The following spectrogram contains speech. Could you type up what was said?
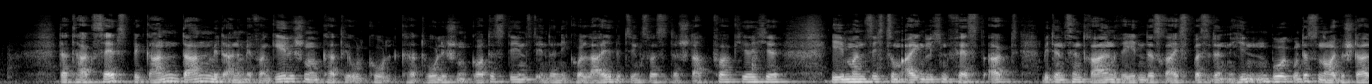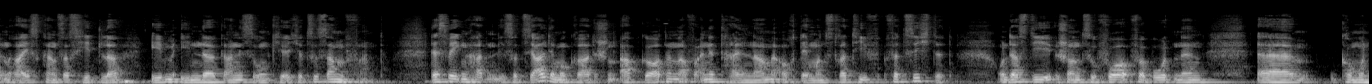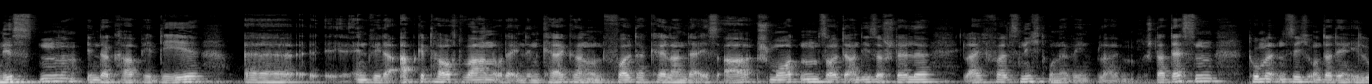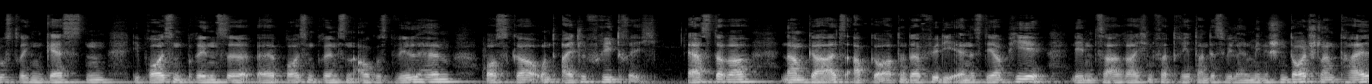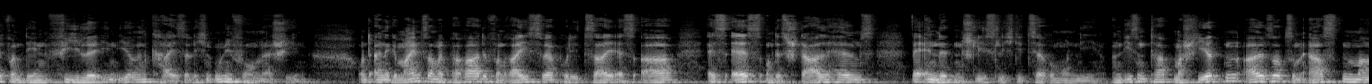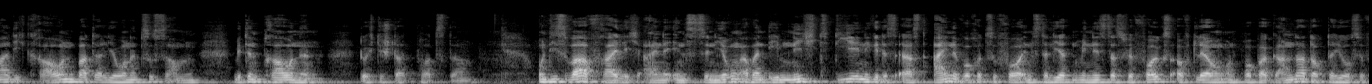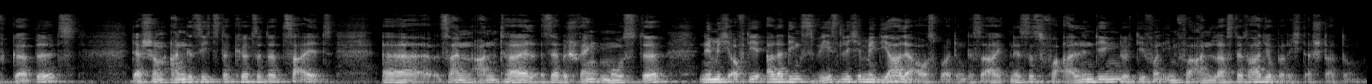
Der Tag selbst begann dann mit einem evangelischen und katholischen Gottesdienst in der Nikolai- bzw. der Stadtpfarrkirche, ehe man sich zum eigentlichen Festakt mit den zentralen Reden des Reichspräsidenten Hindenburg und des neubestallten Reichskanzlers Hitler eben in der Garnisonkirche zusammenfand. Deswegen hatten die sozialdemokratischen Abgeordneten auf eine Teilnahme auch demonstrativ verzichtet. Und dass die schon zuvor verbotenen äh, Kommunisten in der KPD äh, entweder abgetaucht waren oder in den Kerkern und Folterkellern der SA schmorten, sollte an dieser Stelle gleichfalls nicht unerwähnt bleiben. Stattdessen tummelten sich unter den illustrigen Gästen die Preußenprinze, äh, Preußenprinzen August Wilhelm, Oskar und Eitel Friedrich. Ersterer nahm gar als Abgeordneter für die NSDAP neben zahlreichen Vertretern des wilhelminischen Deutschland teil, von denen viele in ihren kaiserlichen Uniformen erschienen. Und eine gemeinsame Parade von Reichswehr, Polizei, SA, SS und des Stahlhelms beendeten schließlich die Zeremonie. An diesem Tag marschierten also zum ersten Mal die grauen Bataillone zusammen mit den braunen durch die Stadt Potsdam. Und dies war freilich eine Inszenierung, aber eben nicht diejenige des erst eine Woche zuvor installierten Ministers für Volksaufklärung und Propaganda, Dr. Josef Goebbels, der schon angesichts der Kürze der Zeit äh, seinen Anteil sehr beschränken musste, nämlich auf die allerdings wesentliche mediale Ausbeutung des Ereignisses, vor allen Dingen durch die von ihm veranlasste Radioberichterstattung.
